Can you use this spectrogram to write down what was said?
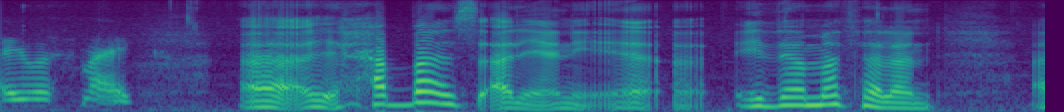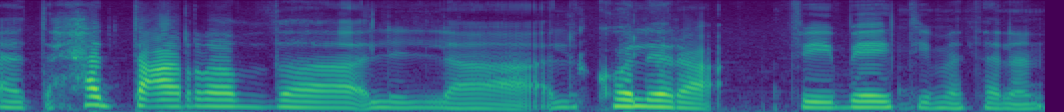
أيوة اسمعك آه، حابة أسأل يعني آه، إذا مثلا حد تعرض لل- للكوليرا في بيتي مثلا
